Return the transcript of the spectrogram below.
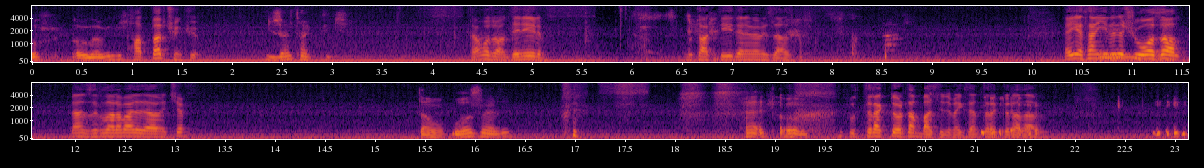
Olabilir. Patlar çünkü. Güzel taktik. Tamam o zaman deneyelim. Bu taktiği denememiz lazım. Ege sen yine de şu Uaz'ı al. Ben zırhlı arabayla devam edeceğim. Tamam. Boğaz nerede? He tamam. Bu traktörden bahsediyorum. Ege sen traktör al abi.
